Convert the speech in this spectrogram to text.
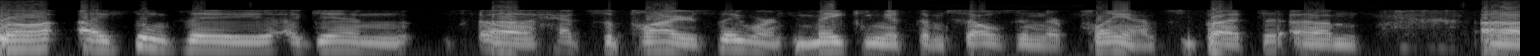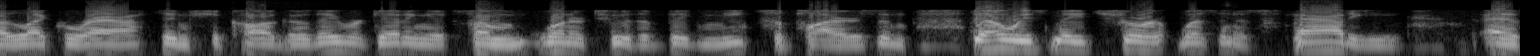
Well, I think they again uh, had suppliers. They weren't making it themselves in their plants, but um, uh, like Rath in Chicago, they were getting it from one or two of the big meat suppliers, and they always made sure it wasn't as fatty as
